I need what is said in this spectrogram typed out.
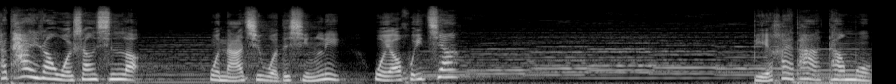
他太让我伤心了，我拿起我的行李，我要回家。别害怕，汤姆，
